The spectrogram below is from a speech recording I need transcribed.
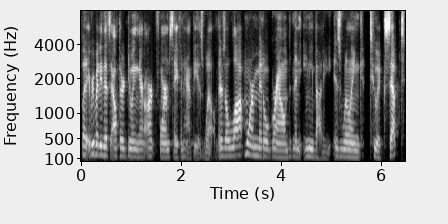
But everybody that's out there doing their art form safe and happy as well. There's a lot more middle ground than anybody is willing to accept.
